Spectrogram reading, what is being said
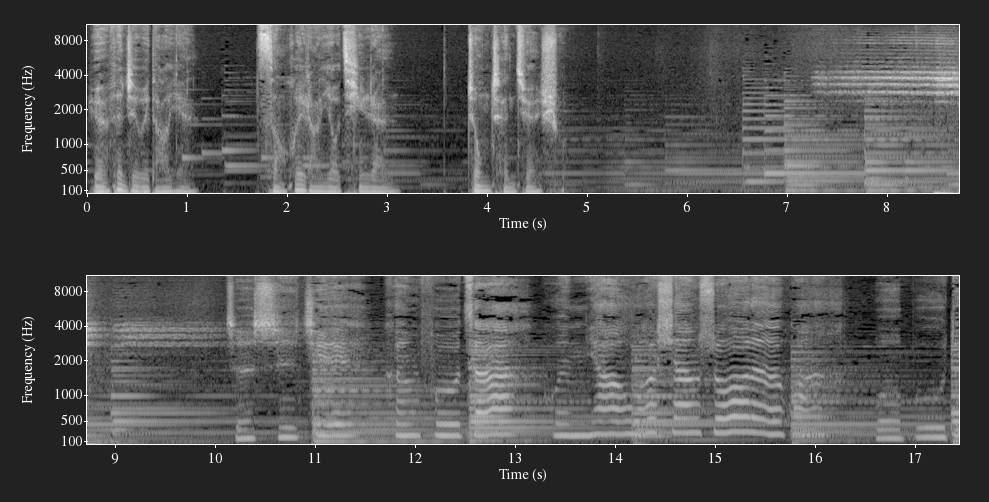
缘分这位导演，总会让有情人终成眷属。这世界很复杂，混淆我想说的话，我不懂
